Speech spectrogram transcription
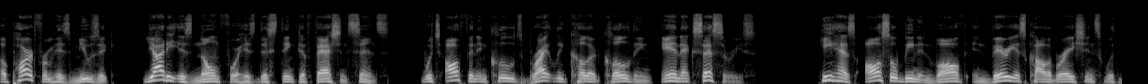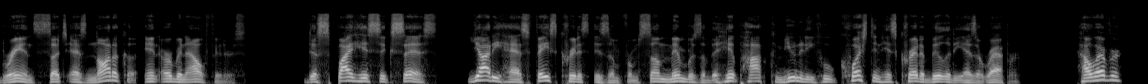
Apart from his music, Yachty is known for his distinctive fashion sense, which often includes brightly colored clothing and accessories. He has also been involved in various collaborations with brands such as Nautica and Urban Outfitters. Despite his success, Yachty has faced criticism from some members of the hip hop community who question his credibility as a rapper. However,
